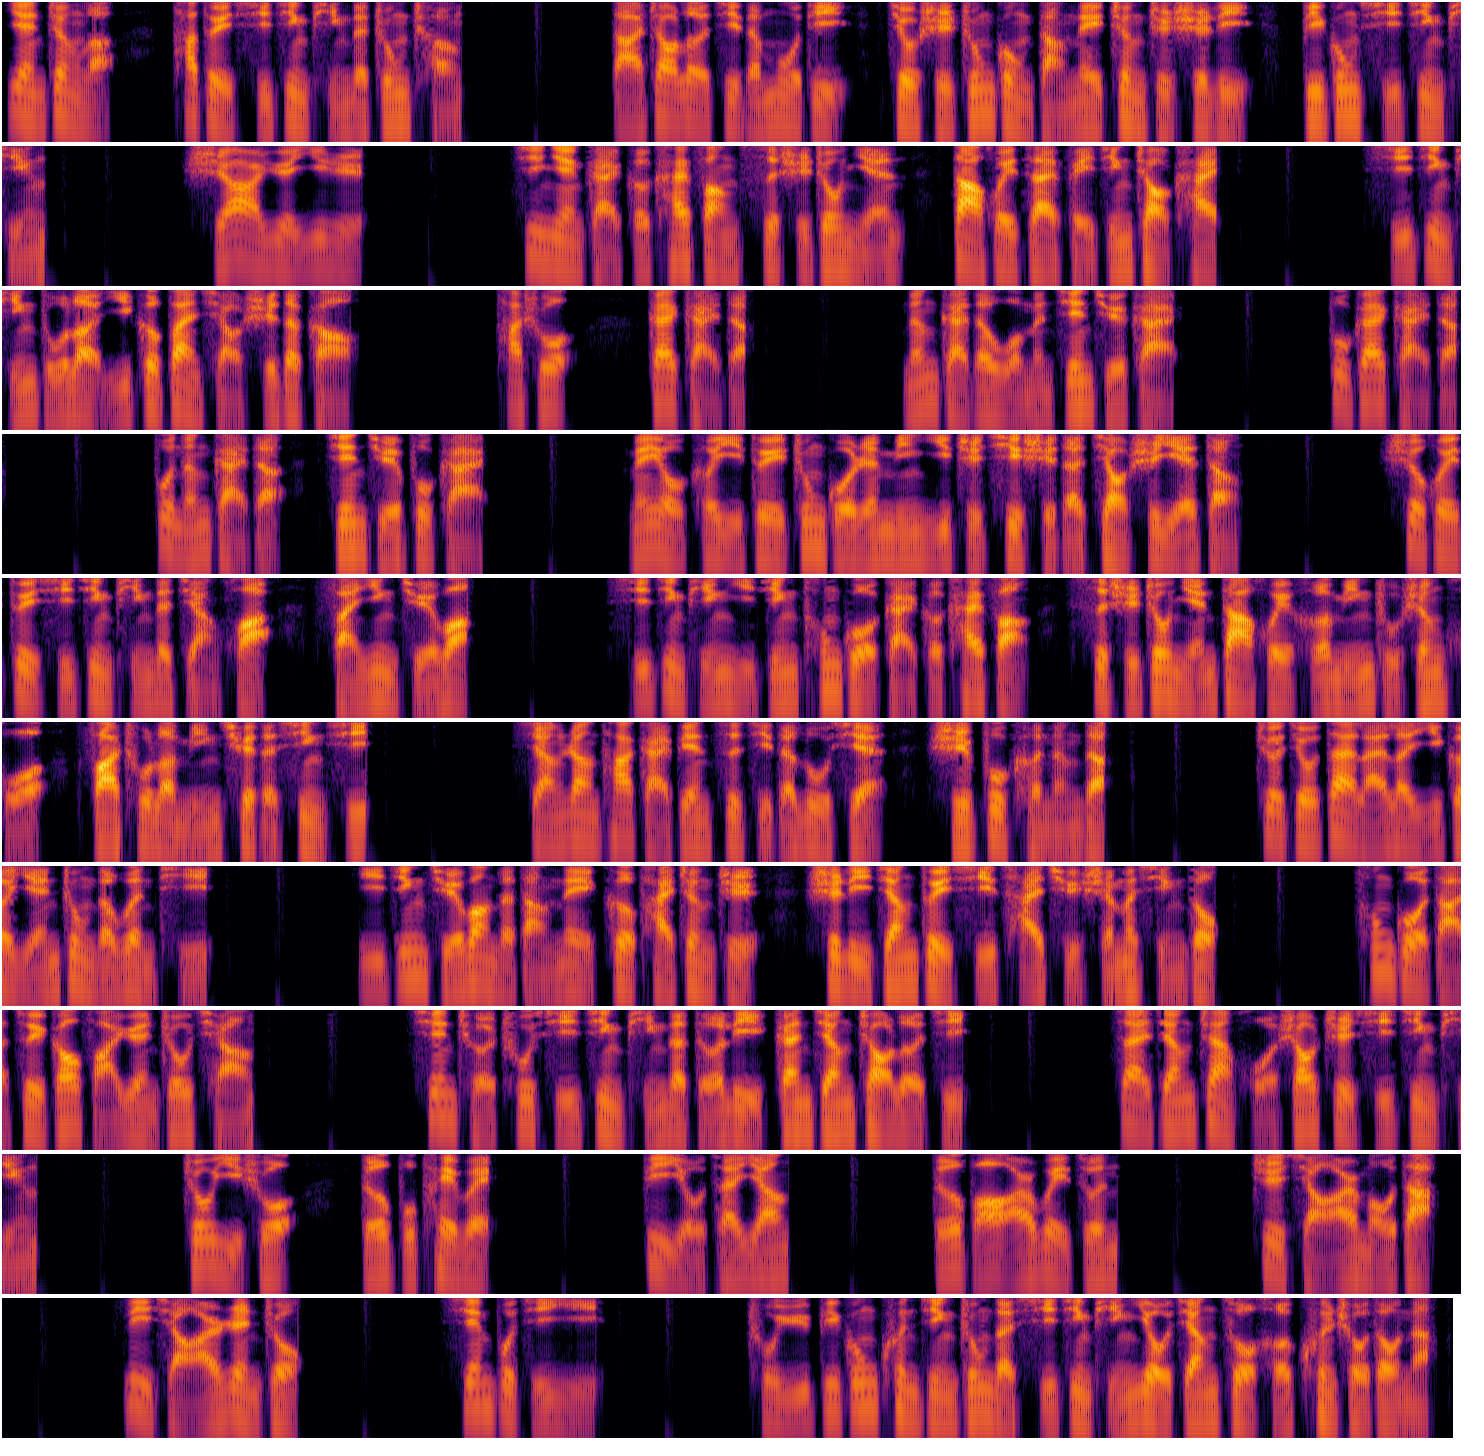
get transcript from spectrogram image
验证了他对习近平的忠诚。打赵乐际的目的就是中共党内政治势力逼宫习近平。十二月一日，纪念改革开放四十周年大会在北京召开，习近平读了一个半小时的稿。他说：“该改的，能改的我们坚决改；不该改的，不能改的坚决不改。没有可以对中国人民颐指气使的教师爷等。”社会对习近平的讲话反应绝望。习近平已经通过改革开放四十周年大会和民主生活发出了明确的信息，想让他改变自己的路线是不可能的，这就带来了一个严重的问题：已经绝望的党内各派政治势力将对习采取什么行动？通过打最高法院周强，牵扯出习近平的得力干将赵乐际，再将战火烧至习近平。周易说：“德不配位。”必有灾殃，德薄而位尊，智小而谋大，力小而任重，先不及矣。处于逼宫困境中的习近平又将作何困兽斗呢？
